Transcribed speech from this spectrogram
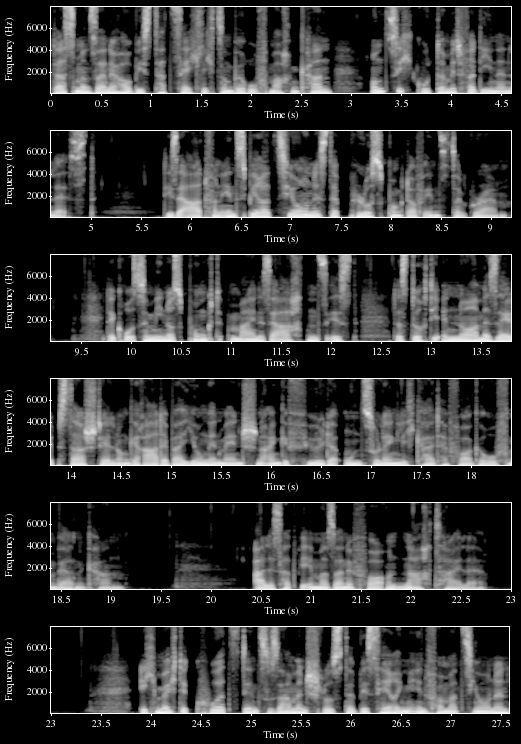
dass man seine Hobbys tatsächlich zum Beruf machen kann und sich gut damit verdienen lässt. Diese Art von Inspiration ist der Pluspunkt auf Instagram. Der große Minuspunkt meines Erachtens ist, dass durch die enorme Selbstdarstellung gerade bei jungen Menschen ein Gefühl der Unzulänglichkeit hervorgerufen werden kann. Alles hat wie immer seine Vor- und Nachteile. Ich möchte kurz den Zusammenschluss der bisherigen Informationen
